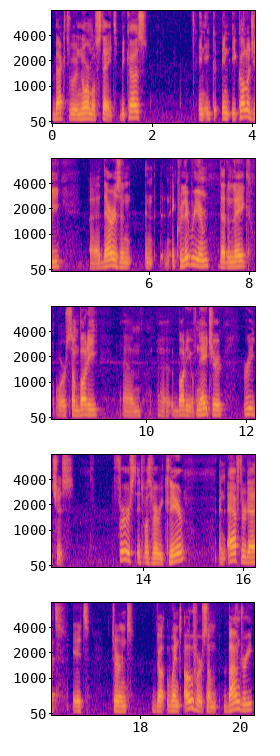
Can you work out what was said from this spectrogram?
back to a normal state because in, in ecology uh, there is an, an, an, equilibrium that a lake or some body, um, uh, body of nature reaches. First, it was very clear, and after that, it turned got, went over some boundary,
